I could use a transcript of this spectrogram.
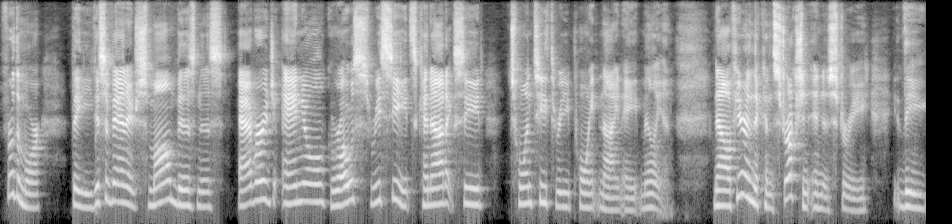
Furthermore, the disadvantaged small business average annual gross receipts cannot exceed 23.98 million. Now, if you're in the construction industry, the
